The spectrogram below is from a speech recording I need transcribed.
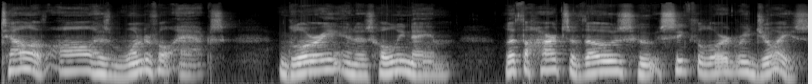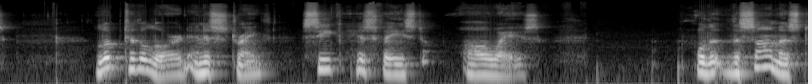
tell of all his wonderful acts, glory in his holy name. Let the hearts of those who seek the Lord rejoice. Look to the Lord in his strength, seek his face always. Well, the, the psalmist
